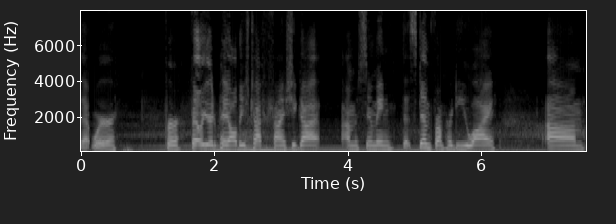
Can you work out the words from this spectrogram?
that were for failure to pay all these traffic fines she got. I'm assuming that stemmed from her DUI. Um,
